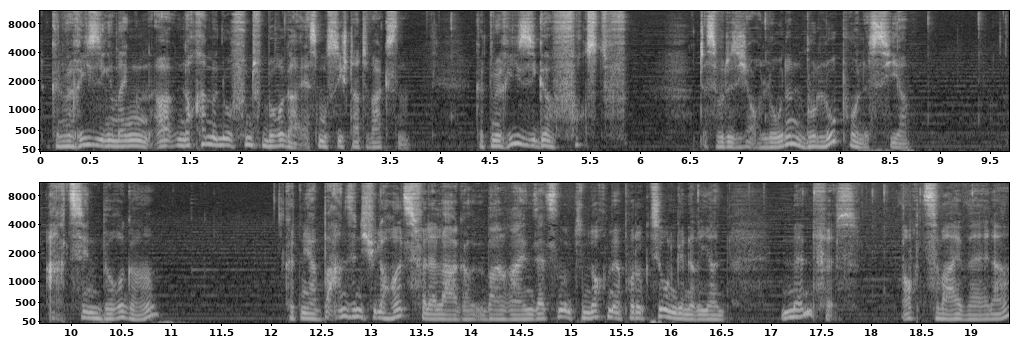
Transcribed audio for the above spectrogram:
Da können wir riesige Mengen, aber noch haben wir nur fünf Bürger, es muss die Stadt wachsen. Könnten wir riesige Forst... Das würde sich auch lohnen. Bolopolis hier. 18 Bürger. Könnten ja wahnsinnig viele Holzfällerlager überall reinsetzen und noch mehr Produktion generieren. Memphis. Auch zwei Wälder.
